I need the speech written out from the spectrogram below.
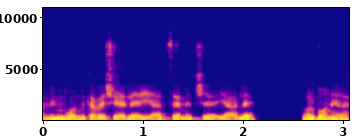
אני מאוד מקווה שאלה יהיה הצמד שיעלה אבל בוא נראה.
